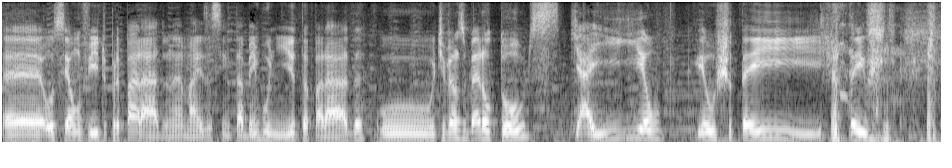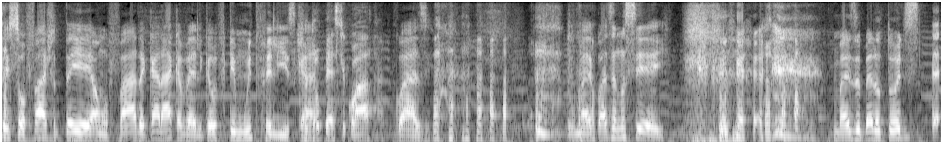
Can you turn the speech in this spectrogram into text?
é, ou se é um vídeo preparado, né? Mas assim, tá bem bonito a parada. O, tivemos o Battletoads, que aí eu eu chutei. Chutei. chutei sofá, chutei almofada. Caraca, velho, que eu fiquei muito feliz, cara. Chutou o PS4. Quase. Mas eu quase anunciei. Mas o Battletoads. É,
